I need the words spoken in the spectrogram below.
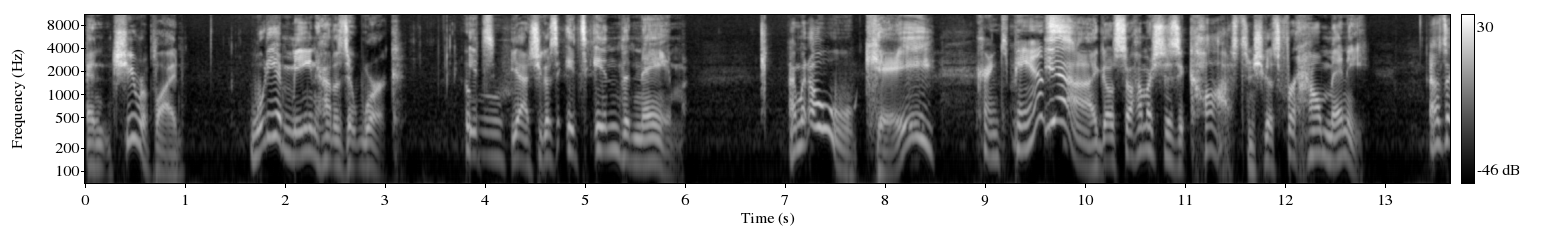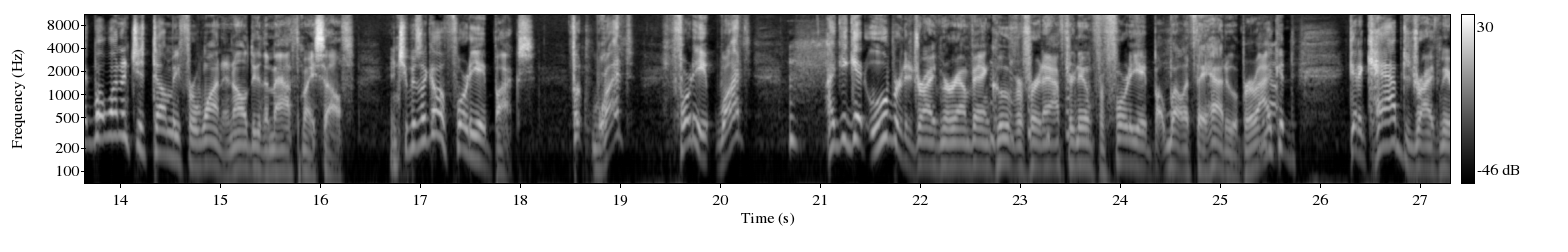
And she replied, "What do you mean? How does it work?" It's yeah. She goes, "It's in the name." I went, "Okay." Cranky pants. Yeah. I go, so how much does it cost? And she goes, for how many? I was like, well, why don't you tell me for one and I'll do the math myself? And she was like, oh, 48 bucks. But what? 48 what? I could get Uber to drive me around Vancouver for an afternoon for 48 bucks. Well, if they had Uber, I could get a cab to drive me.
